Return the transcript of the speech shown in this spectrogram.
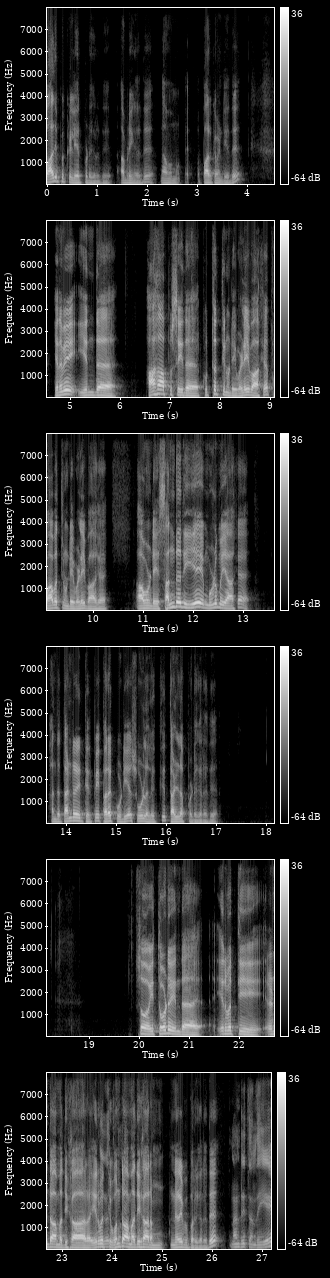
பாதிப்புகள் ஏற்படுகிறது அப்படிங்கிறது நாம் பார்க்க வேண்டியது. எனவே இந்த ஆகாப்பு செய்த குற்றத்தினுடைய விளைவாக பாவத்தினுடைய விளைவாக அவனுடைய சந்ததியே முழுமையாக அந்த தண்டனை தீர்ப்பை பெறக்கூடிய சூழலுக்கு தள்ளப்படுகிறது. ஸோ இத்தோடு இந்த இருபத்தி ரெண்டாம் அதிகார இருபத்தி ஒன்றாம் அதிகாரம் நிறைவு பெறுகிறது. நன்றி தந்தையே.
